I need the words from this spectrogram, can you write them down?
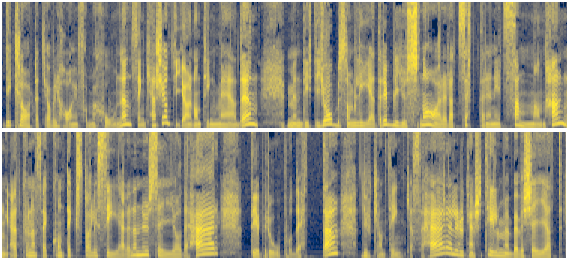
det är klart att jag vill ha informationen. Sen kanske jag inte gör någonting med den. Men ditt jobb som ledare blir ju snarare att sätta den i ett sammanhang. Att kunna här, kontextualisera den. Nu säger jag det här. Det beror på detta. Du kan tänka så här. Eller du kanske till och med behöver säga att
